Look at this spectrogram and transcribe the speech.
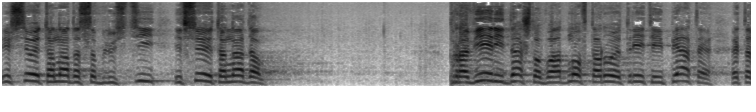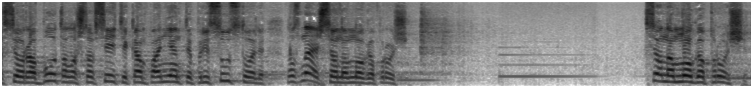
и все это надо соблюсти, и все это надо проверить, да, чтобы одно, второе, третье и пятое, это все работало, что все эти компоненты присутствовали. Но знаешь, все намного проще. Все намного проще.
